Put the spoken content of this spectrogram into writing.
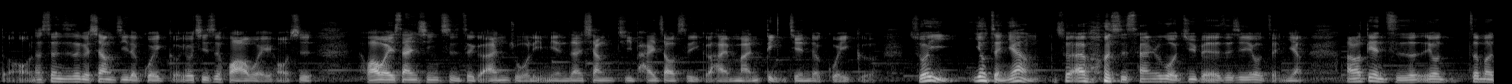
的哦。那甚至这个相机的规格，尤其是华为哦，是华为、三星是这个安卓里面在相机拍照是一个还蛮顶尖的规格。所以又怎样？所以 iPhone 十三如果具备了这些又怎样？然后电池又这么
